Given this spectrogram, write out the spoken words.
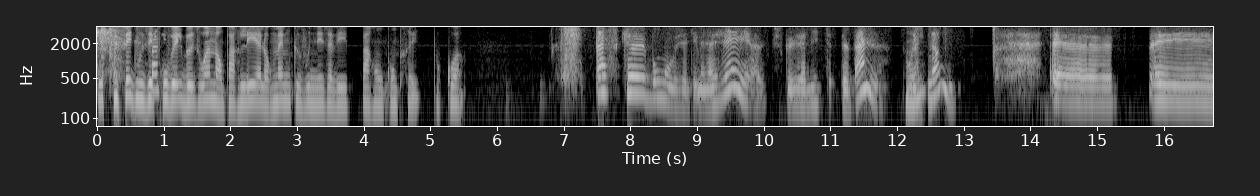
Qu'est-ce qui fait que vous éprouvez le besoin d'en parler alors même que vous ne les avez pas rencontrés? Pourquoi? Parce que, bon, j'ai déménagé, euh, puisque j'habite Vannes Oui. maintenant. Euh, et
